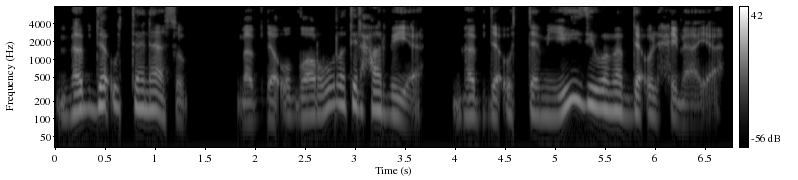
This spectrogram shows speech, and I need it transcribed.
مبدأ التناسب مبدأ الضرورة الحربية مبدأ التمييز ومبدأ الحماية.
